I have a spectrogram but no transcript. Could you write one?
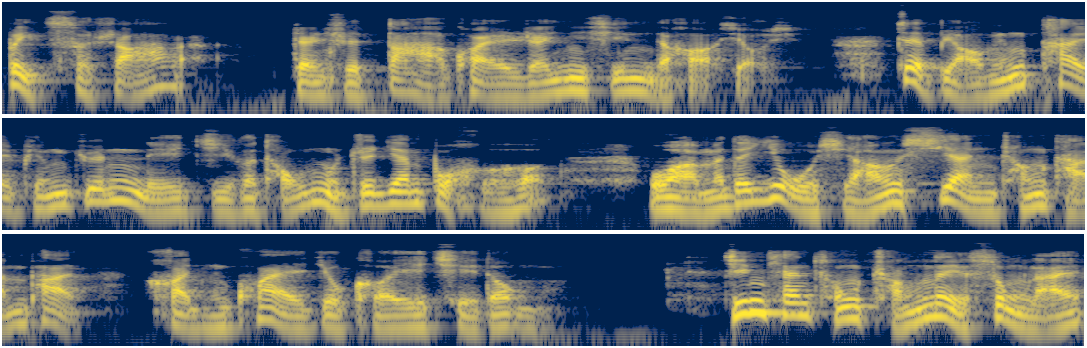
被刺杀了，真是大快人心的好消息。这表明太平军里几个头目之间不和，我们的诱降县城谈判很快就可以启动了。今天从城内送来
